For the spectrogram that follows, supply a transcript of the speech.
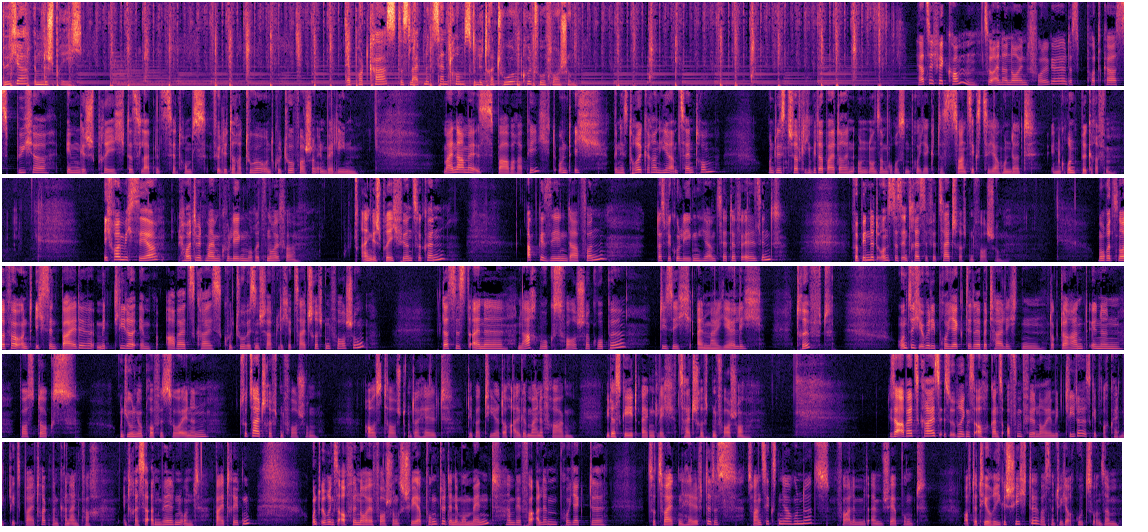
Bücher im Gespräch. Der Podcast des Leibniz-Zentrums für Literatur und Kulturforschung. Herzlich willkommen zu einer neuen Folge des Podcasts Bücher im Gespräch des Leibniz-Zentrums für Literatur und Kulturforschung in Berlin. Mein Name ist Barbara Picht und ich bin Historikerin hier am Zentrum und wissenschaftliche Mitarbeiterin in unserem großen Projekt das 20. Jahrhundert in Grundbegriffen. Ich freue mich sehr, heute mit meinem Kollegen Moritz Neufer ein Gespräch führen zu können. Abgesehen davon, dass wir Kollegen hier am ZFL sind, verbindet uns das Interesse für Zeitschriftenforschung. Moritz Neufer und ich sind beide Mitglieder im Arbeitskreis Kulturwissenschaftliche Zeitschriftenforschung. Das ist eine Nachwuchsforschergruppe, die sich einmal jährlich trifft und sich über die Projekte der beteiligten Doktorandinnen, Postdocs und Juniorprofessorinnen zur Zeitschriftenforschung austauscht, unterhält, debattiert, auch allgemeine Fragen. Wie das geht eigentlich, Zeitschriftenforschung. Dieser Arbeitskreis ist übrigens auch ganz offen für neue Mitglieder. Es gibt auch keinen Mitgliedsbeitrag. Man kann einfach Interesse anmelden und beitreten. Und übrigens auch für neue Forschungsschwerpunkte, denn im Moment haben wir vor allem Projekte zur zweiten Hälfte des 20. Jahrhunderts, vor allem mit einem Schwerpunkt auf der Theoriegeschichte, was natürlich auch gut zu unserem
